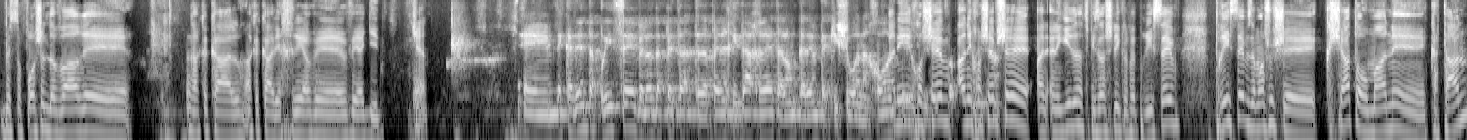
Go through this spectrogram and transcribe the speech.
בסופו של דבר רק הקהל, רק הקהל יכריע ויגיד, כן. אמ, לקדם את ה pre-save ולא את הדפי נחיתה אחרת, אתה לא מקדם את הקישור הנכון. אני חושב, אני חושב ש... אני אגיד את התפיסה שלי כלפי pre-save. pre-save זה משהו שכשאתה אומן אה, קטן,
